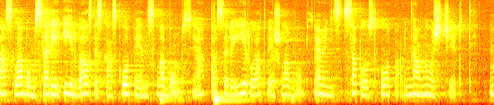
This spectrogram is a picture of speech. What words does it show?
Tas labums arī ir valstiskās kopienas labums. Ja? Tas arī ir latviešu labums. Ja? Viņi saplūst kopā, viņi nav nošķirti. Ja?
